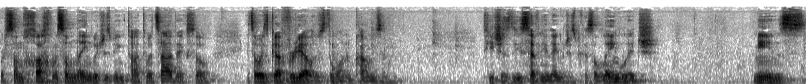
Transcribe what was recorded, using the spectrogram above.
or some chachma, some language is being taught to a tzaddik, so it's always Gavriel who's the one who comes and teaches these 70 languages, because a language means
